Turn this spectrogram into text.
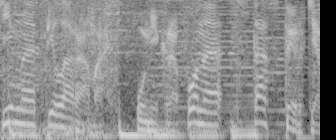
Кинопилорама. У микрофона Стас Тыркин.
